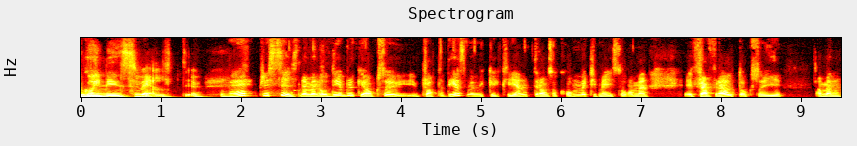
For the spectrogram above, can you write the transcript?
att gå in i svält. Nej, precis. Nej, men, och det brukar jag också prata dels med mycket klienter om som kommer till mig så, men eh, framförallt också i ja, men,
